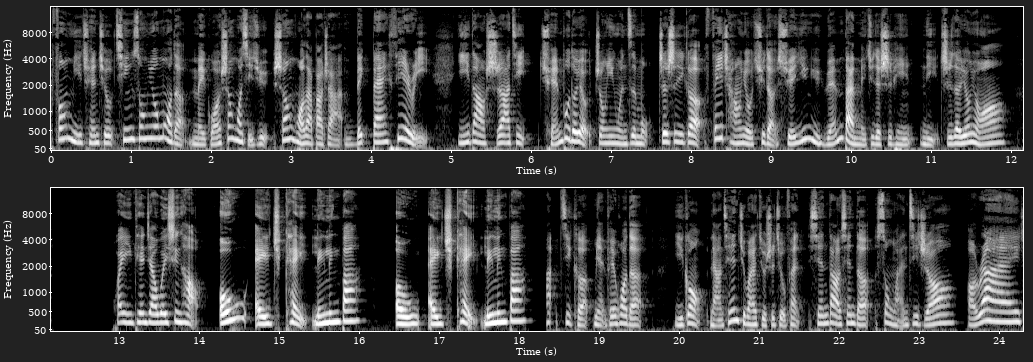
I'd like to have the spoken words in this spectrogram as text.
风靡全球、轻松幽默的美国生活喜剧《生活大爆炸》（Big Bang Theory） 一到十二季，全部都有中英文字幕。这是一个非常有趣的学英语原版美剧的视频，你值得拥有哦。欢迎添加微信号 o h k 零零八 o h k 零零八，即可免费获得，一共两千九百九十九份，先到先得，送完即止哦。All right,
